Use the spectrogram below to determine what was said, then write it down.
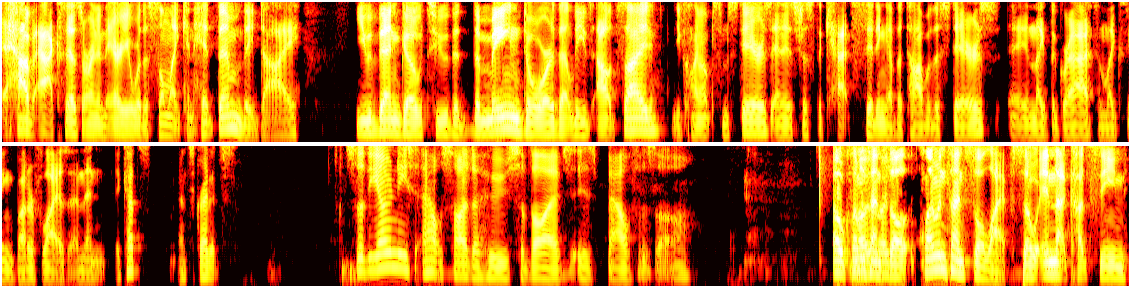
have access or in an area where the sunlight can hit them, they die. You then go to the the main door that leads outside. You climb up some stairs, and it's just the cat sitting at the top of the stairs in like the grass and like seeing butterflies. And then it cuts. That's credits. So the only outsider who survives is Balthazar. Oh, Clementine's still Clementine's still alive. So in that cutscene,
